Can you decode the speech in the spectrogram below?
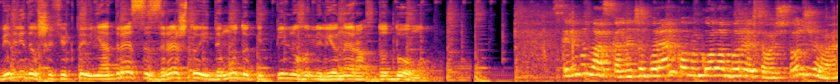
Відвідавши фіктивні адреси, зрештою йдемо до підпільного мільйонера додому. Скажіть, будь ласка, Нечепоренко Микола Борисович тут живе?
